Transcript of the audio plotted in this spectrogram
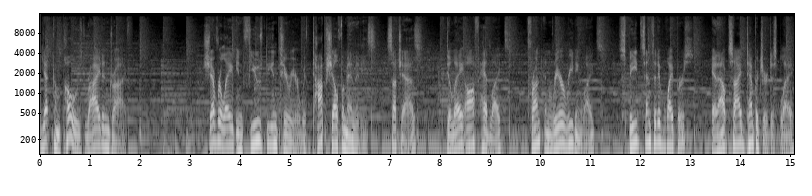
yet composed ride and drive. Chevrolet infused the interior with top-shelf amenities such as delay off headlights, front and rear reading lights, speed-sensitive wipers, an outside temperature display,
